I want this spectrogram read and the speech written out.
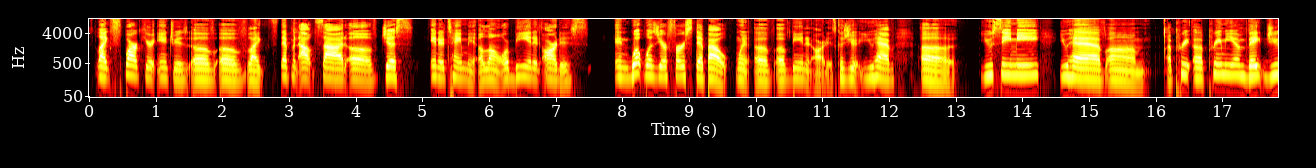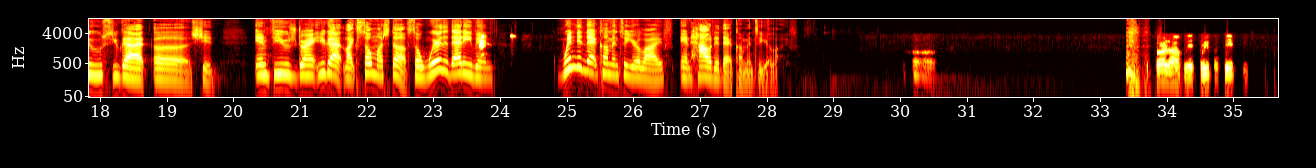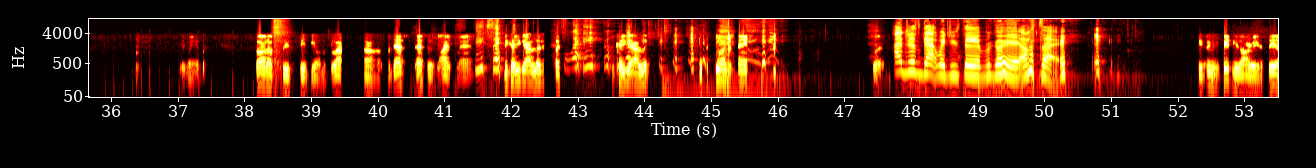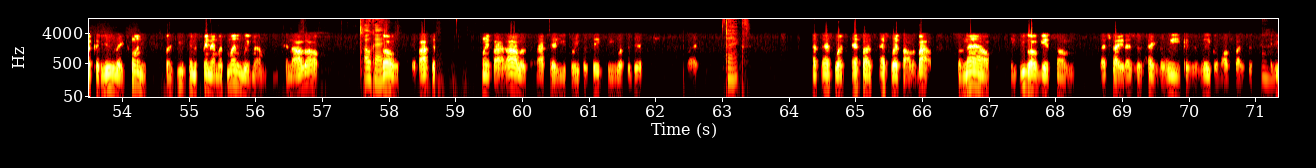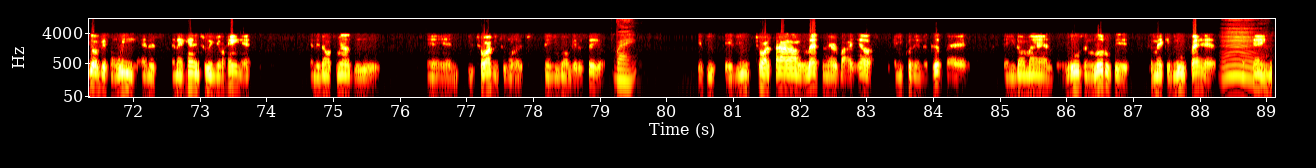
like spark your interest of of like stepping outside of just entertainment alone or being an artist? And what was your first step out when of of being an artist? Because you you have uh you see me you have um a pre a premium vape juice you got uh shit infused drink you got like so much stuff so where did that even when did that come into your life and how did that come into your life uh, it started off with three for fifty. Three for fifty on the block, uh, but that's that's just life, man. you said Because you gotta look, but wait because you gotta look, you understand. i just got what you said but go ahead i'm sorry three is already a sale because you like twenty, but you can spend that much money with me, I'm ten dollars off. okay So if I said twenty five dollars and I tell you three for sixty, what's the difference? thanks That's that's what that's what, that's what it's all about. So now, if you go get some, let's say, let's just take the weed because it's legal most places. Mhm. If you go get some weed and it's and they hand it to you in your hand, and it don't smell good, and you charging too much, then you're gonna get a sale. right If you if you charge five dollars less than everybody else, and you put it in a good bag, and you don't mind losing a little bit to make it move fast, mm. and,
